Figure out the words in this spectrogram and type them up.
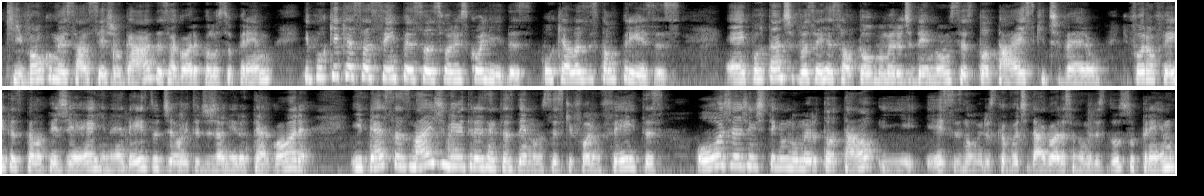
que vão começar a ser julgadas agora pelo Supremo. E por que, que essas 100 pessoas foram escolhidas? Porque elas estão presas. É importante você ressaltou o número de denúncias totais que tiveram, que foram feitas pela PGR, né, desde o dia 8 de janeiro até agora. E dessas mais de 1.300 denúncias que foram feitas, Hoje a gente tem um número total, e esses números que eu vou te dar agora são números do Supremo.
